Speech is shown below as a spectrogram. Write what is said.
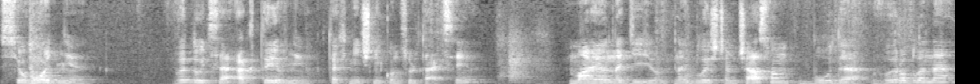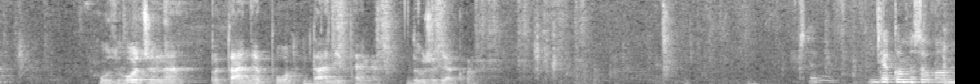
сьогодні ведуться активні технічні консультації. Маю надію, найближчим часом буде вироблене узгоджене питання по даній темі. Дуже дякую. Дякуємо за увагу.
